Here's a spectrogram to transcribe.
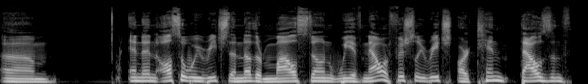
Um, and then also, we reached another milestone. We have now officially reached our 10,000th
